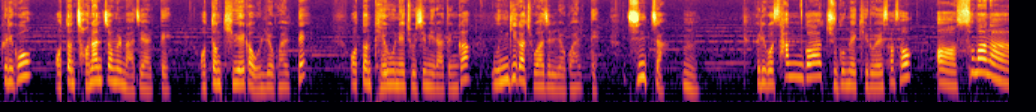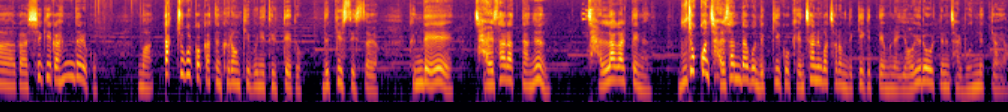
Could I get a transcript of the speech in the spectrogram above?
그리고 어떤 전환점을 맞이할 때, 어떤 기회가 오려고 할 때, 어떤 대운의 조짐이라든가 운기가 좋아지려고 할 때, 진짜, 음. 그리고 삶과 죽음의 기로에 서서 아, 숨 하나가 쉬기가 힘들고 막 딱 죽을 것 같은 그런 기분이 들 때도 느낄 수 있어요. 근데 잘 살았다는 잘 나갈 때는 무조건 잘 산다고 느끼고 괜찮은 것처럼 느끼기 때문에 여유로울 때는 잘 못 느껴요.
